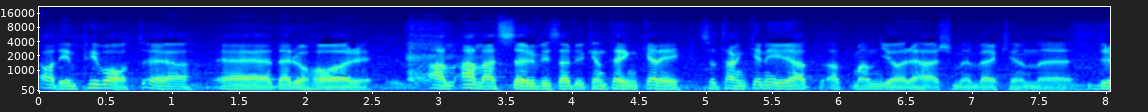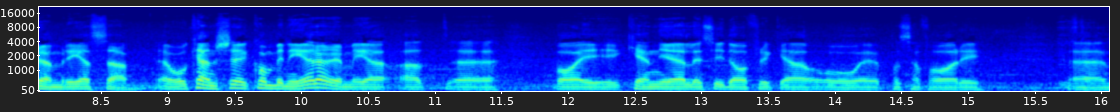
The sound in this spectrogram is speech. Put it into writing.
ja, det är en privat ö eh, där du har all, alla servicer du kan tänka dig. Så tanken är ju att, att man gör det här som en verkligen eh, drömresa och kanske kombinera det med att eh, vara i Kenya eller Sydafrika och eh, på safari. Eh,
